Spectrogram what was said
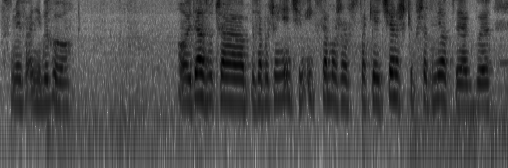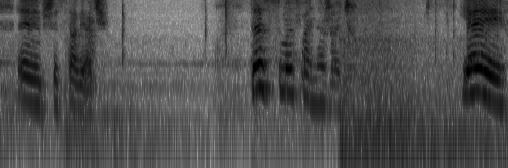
W sumie fajnie by było. O, i teraz trzeba za pociągnięciem X można takie ciężkie przedmioty jakby yy, przestawiać. To jest w sumie fajna rzecz. Jej!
